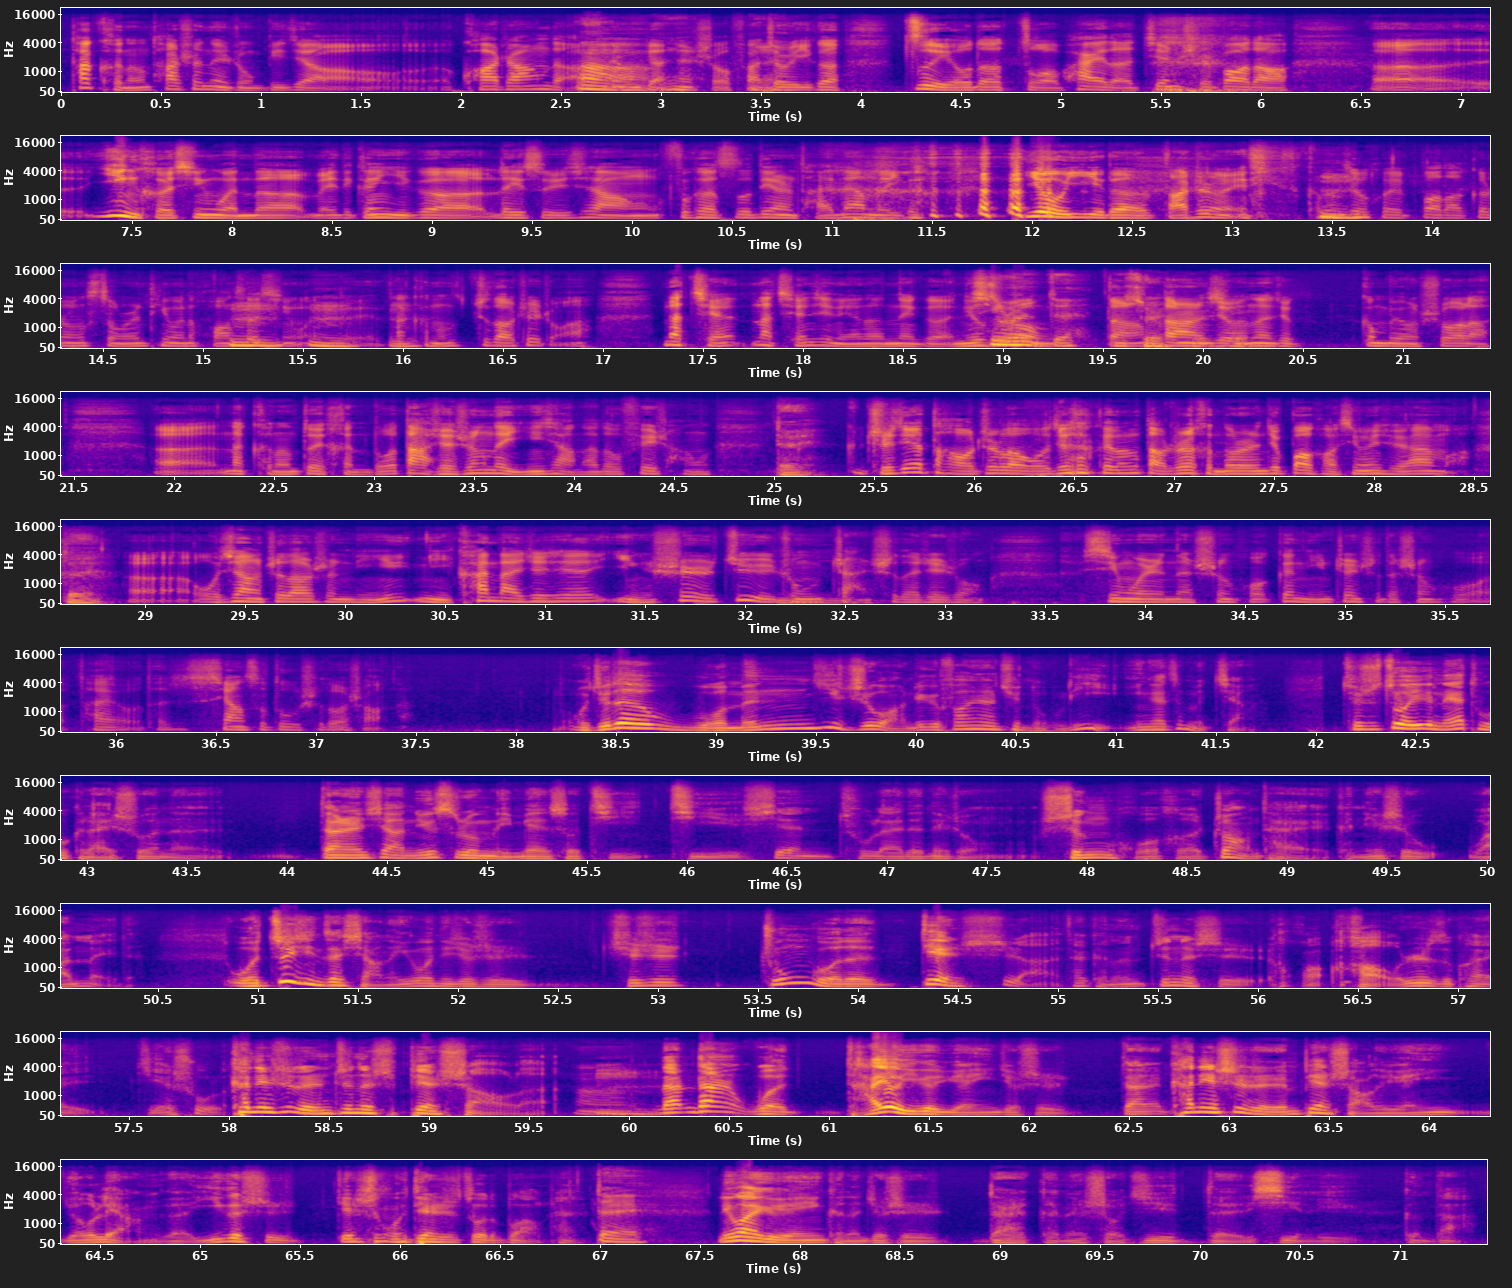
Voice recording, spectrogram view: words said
它可能他是那种比较夸张的啊那种表现手法，嗯就是一个自由的左派的坚持报道 呃硬核新闻的媒体，跟一个类似于像福克斯电视台那样的一个 右翼的杂志媒体，可能就会报道各种耸人听闻的黄色新闻。对他嗯可能知道这种啊。那前那前几年的那个新闻对当当然就那就更不用说了。呃，那可能对很多大学生的影响，那都非常对直接导致了，我觉得可能导致了很多人就报考新闻学院嘛。对，呃，我就想知道是你你看待这些影视剧中嗯展示的这种新闻人的生活，跟您真实的生活，它有的相似度是多少呢？我觉得我们一直往这个方向去努力，应该这么讲。就是作为一个 network 来说呢，当然像 newsroom 里面所体体现出来的那种生活和状态，肯定是完美的。我最近在想的一个问题就是，其实中国的电视啊，它可能真的是好好日子快结束了，看电视的人真的是变少了。嗯但但是，我还有一个原因就是，当然看电视的人变少的原因有两个，一个是电视中国电视做的不好看。对，另外一个原因可能就是大家可能手机的吸引力更大，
